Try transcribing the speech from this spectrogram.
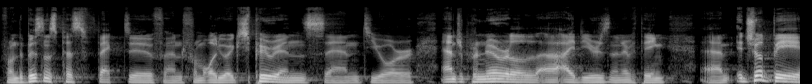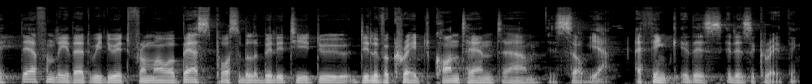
from the business perspective and from all your experience and your entrepreneurial uh, ideas and everything, um, it should be definitely that we do it from our best possible ability to deliver great content. Um, so yeah, I think it is, it is a great thing.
